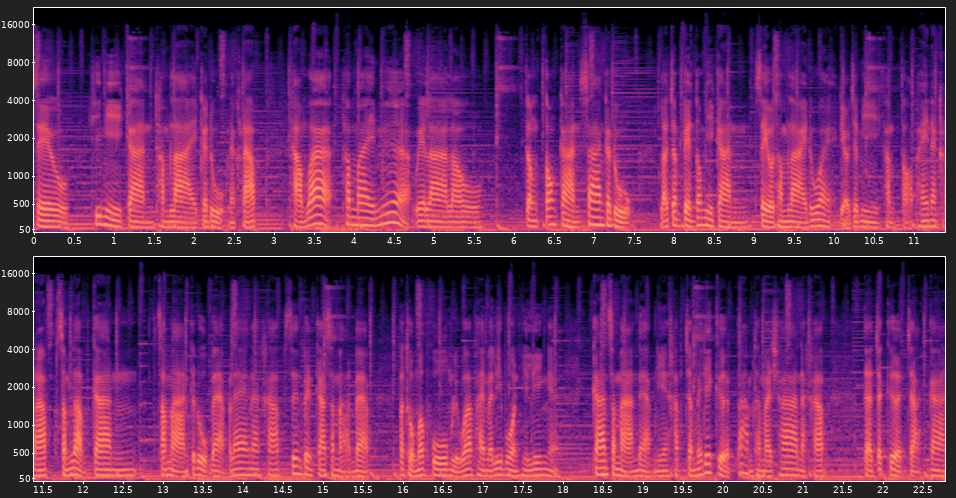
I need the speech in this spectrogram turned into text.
เซลล์ ที่มีการทำลายกระดูกนะครับ ถามว่าทำไมเมื่อเวลาเราต้องต้องการสร้างกระดูก แล้วจำเป็นต้องมีการเซลล์ทำลายด้วย เดี๋ยวจะมีคำตอบให้นะครับสำหรับการสมานกระดูกแบบแรกนะครับ ซึ่งเป็นการสมานแบบปฐมภูมิ หรือว่า primary bone healing เนี่ยการสมานแบบนี้ครับจะไม่ได้เกิดตามธรรมชาตินะครับ แต่จะเกิดจากการ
